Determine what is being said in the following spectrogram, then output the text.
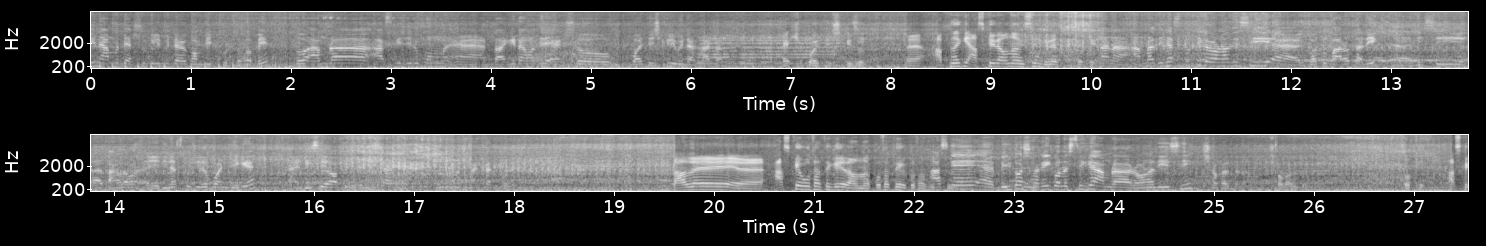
দিনে আমরা দেড়শো কিলোমিটার কমপ্লিট করতে হবে। তো আমরা আজকে যেরকম টার্গেট আমাদের একশো পঁয়ত্রিশ কিলোমিটার হাঁটা। একশো পঁয়ত্রিশ কিলো আপনারা কি আজকে রওনা হয়েছেন দিনাজপুর থেকে? না না আমরা দিনাজপুর থেকে রওনা দিয়েছি গত বারো তারিখ। ডিসি বাংলা দিনাজপুর জিরো পয়েন্ট থেকে ডিসি অফিস সাক্ষাৎ করে। তাহলে আজকে কোথা থেকে রওনা কোথা থেকে কোথা আজকে বীরগঞ্জ সরকারি কলেজ থেকে আমরা রওনা দিয়েছি সকালবেলা। সকালবেলা। ওকে আজকে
